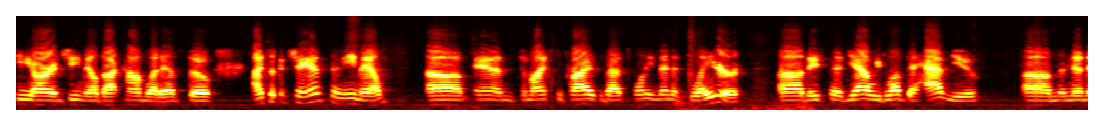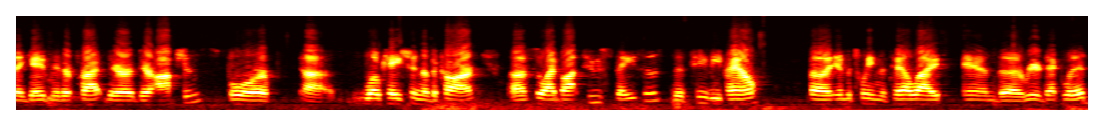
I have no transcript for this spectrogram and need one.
PR at gmail.com, whatever. So I took a chance and emailed. Uh, and to my surprise, about 20 minutes later, uh, they said, yeah, we'd love to have you. Um, and then they gave me their, pri- their, their options for uh, location of the car. Uh, so I bought two spaces, the TV panel uh, in between the tail light and the rear deck lid,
